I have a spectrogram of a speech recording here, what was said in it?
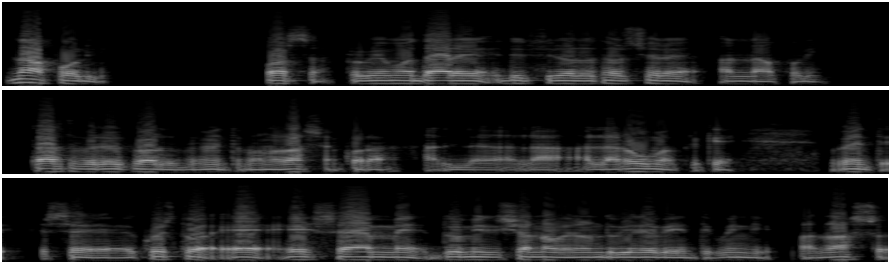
Napoli forza proviamo a dare del filo da torcere al Napoli tra l'altro ve lo ricordo ovviamente ma non lascia ancora alla, alla, Roma perché ovviamente se questo è SM 2019 non 2020 quindi Manolas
